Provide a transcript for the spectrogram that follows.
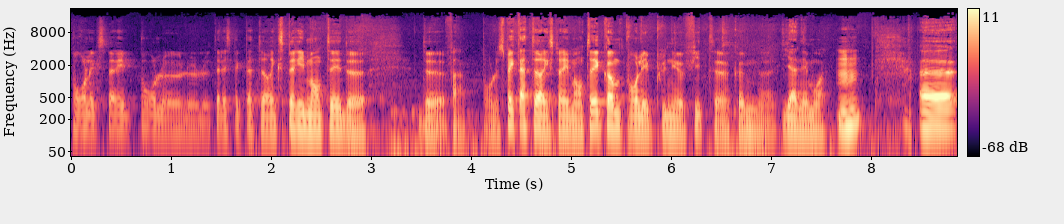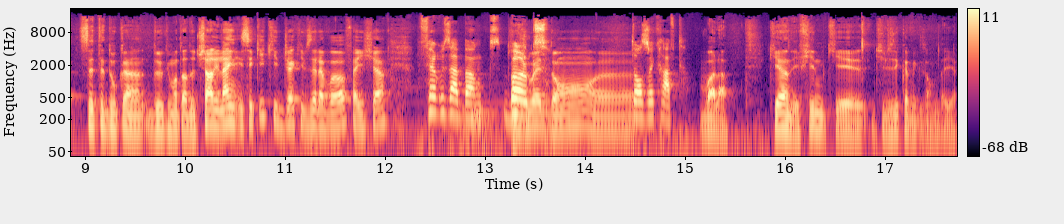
pour, le, le- le téléspectateur expérimenté de, de, enfin, pour le spectateur expérimenté comme pour les plus néophytes euh, comme euh, Yann et moi. Mhm. Euh, C'était donc un documentaire de Charlie Line. Et c'est qui qui, déjà qui faisait la voix off, Aïcha? Feruza Banks, Qui jouait dans, euh, dans The Craft. Voilà, qui est un des films qui est utilisé comme exemple d'ailleurs.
